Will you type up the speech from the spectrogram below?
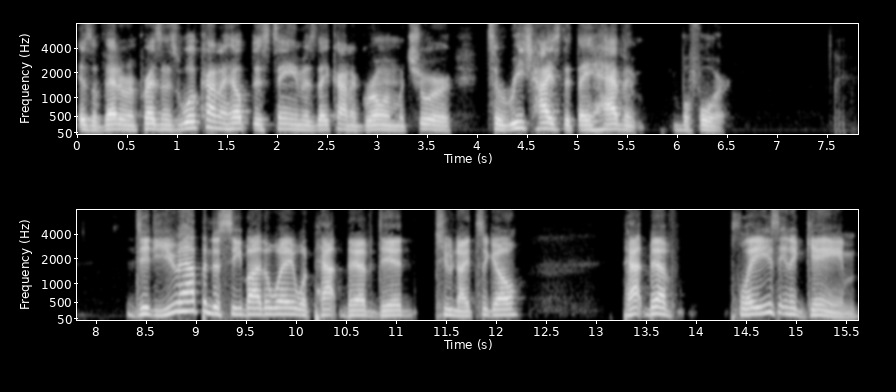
is a veteran presence will kind of help this team as they kind of grow and mature to reach heights that they haven't before. Did you happen to see, by the way, what Pat Bev did two nights ago? Pat Bev plays in a game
